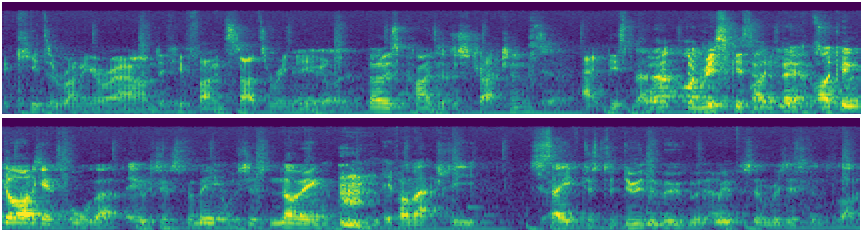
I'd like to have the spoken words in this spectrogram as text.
the kids are running around, if your phone starts ringing, Yeah. those kinds of distractions, Yeah. at this No, point, that- the I risk can- isn't I, the yeah. I can guard against all that. It was just for me. It was just knowing if I'm actually safe just to do the movement with some resistance, like.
